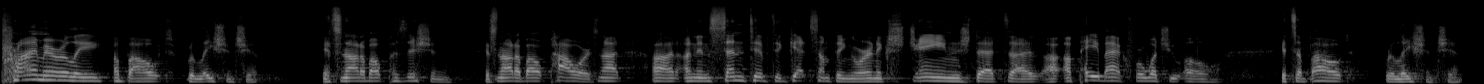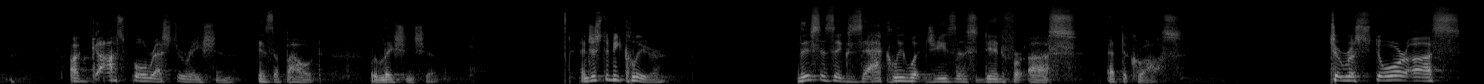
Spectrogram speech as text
primarily about relationship. It's not about position. It's not about power. It's not uh, an incentive to get something or an exchange that uh, a payback for what you owe. It's about relationship. A gospel restoration is about relationship. And just to be clear, this is exactly what Jesus did for us at the cross. To restore us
